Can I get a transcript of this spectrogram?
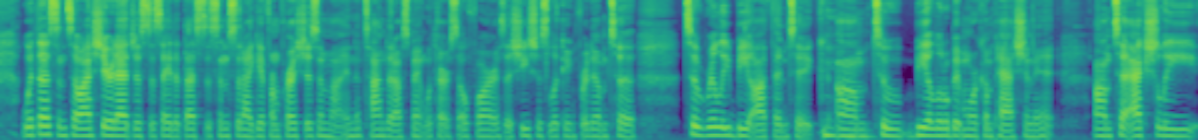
with us, and so I share that just to say that that's the sense that I get from Precious in my in the time that I've spent with her so far is that she's just looking for them to to really be authentic, mm-hmm. um, to be a little bit more compassionate, um, to actually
